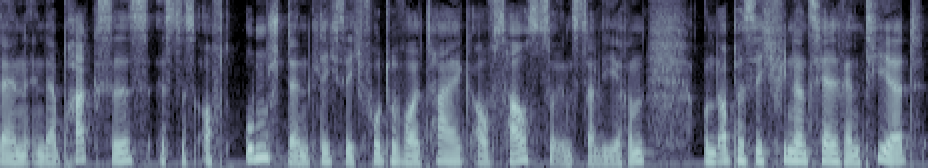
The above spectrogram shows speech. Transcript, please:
Denn in der Praxis ist es oft umständlich, sich Photovoltaik aufs Haus zu installieren und ob es sich finanziell rentiert,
